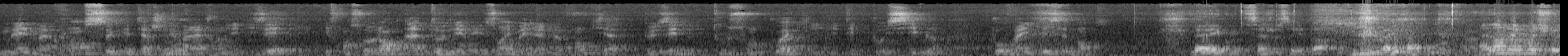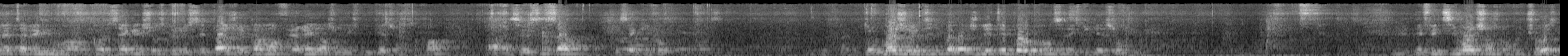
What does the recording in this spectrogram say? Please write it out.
Emmanuel Macron, secrétaire général adjoint de l'Élysée. Et François Hollande a donné raison à Emmanuel Macron qui a pesé de tout son poids qu'il était possible pour valider cette vente. Bah écoute, ça je savais pas. ah non, mais moi je suis honnête avec vous. Hein. Quand il y a quelque chose que je sais pas, je vais pas m'enferrer dans une explication sans fin. Ah, c'est aussi ça, c'est ça qu'il faut. Donc moi je le dis, voilà, je n'étais pas au courant de cette explication. Effectivement, il change beaucoup de choses.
